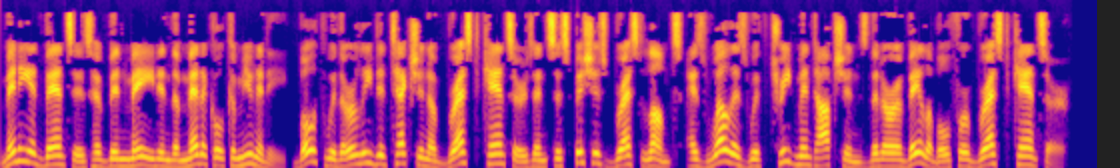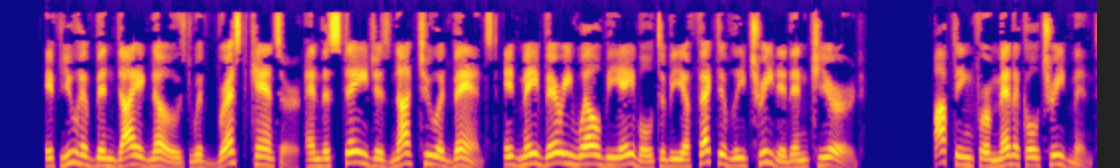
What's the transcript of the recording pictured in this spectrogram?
many advances have been made in the medical community, both with early detection of breast cancers and suspicious breast lumps, as well as with treatment options that are available for breast cancer. If you have been diagnosed with breast cancer, and the stage is not too advanced, it may very well be able to be effectively treated and cured. Opting for medical treatment.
